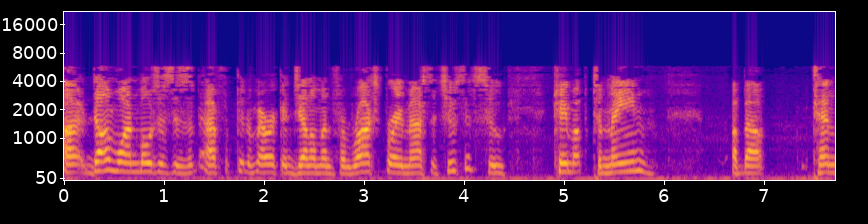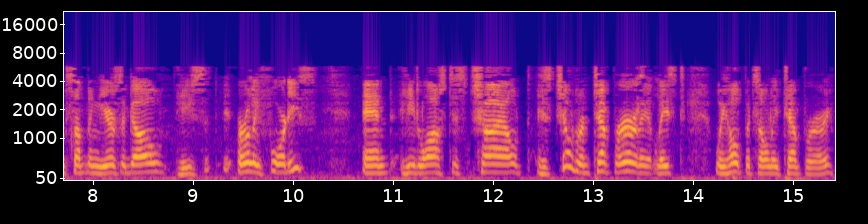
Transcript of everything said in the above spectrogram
Uh, Don Juan Moses is an African American gentleman from Roxbury, Massachusetts, who came up to Maine about 10 something years ago. He's early 40s, and he lost his child, his children temporarily at least. We hope it's only temporary.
